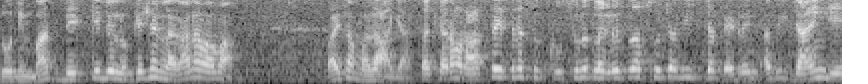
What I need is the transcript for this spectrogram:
दो दिन बाद देख के जो लोकेशन लगा ना बाबा भाई साहब मज़ा आ गया सच कह रहा हूँ रास्ते इतने खूबसूरत लग रहे थे तो अब सोचो अभी जब एडवें अभी जाएँगे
